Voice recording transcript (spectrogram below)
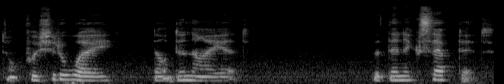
Don't push it away, don't deny it, but then accept it.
